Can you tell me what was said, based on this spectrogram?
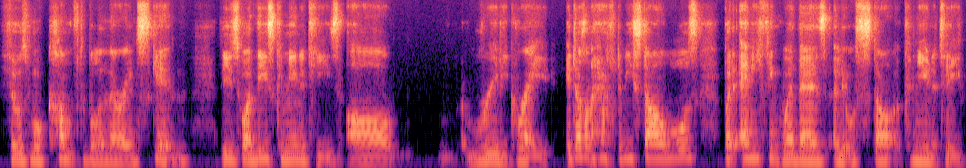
feels more comfortable in their own skin. These why these communities are really great. It doesn't have to be Star Wars, but anything where there's a little Star community.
